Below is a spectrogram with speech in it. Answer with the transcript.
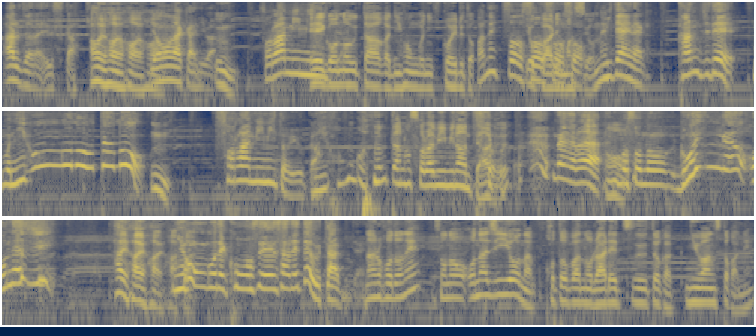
あるじゃないですか。はいはいはい世のは中には。い。うん。空耳英語の歌が日本語に聞こえるとかね。そうそうそう。よくありますよね。みたいな感じで、もう日本語の歌のうん。空耳というか。日本語の歌の空耳なんてある？だから、うんもうその、語韻が同じはいはいはいはい。日本語で構成された歌みたいな。なるほどね。その同じような言葉の羅列とかニュアンスとかね。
